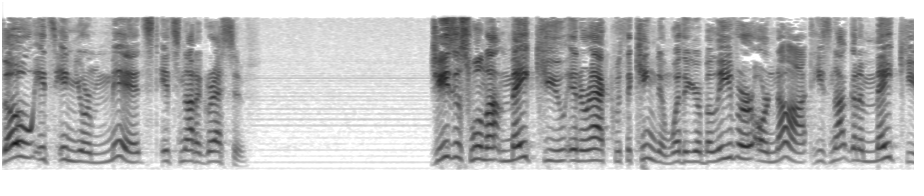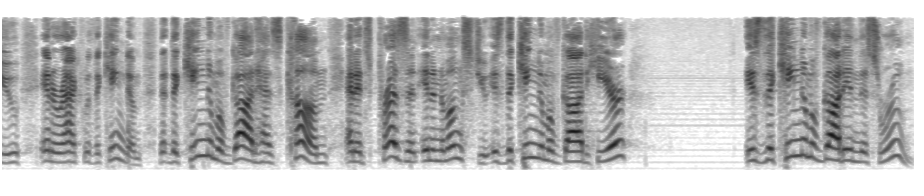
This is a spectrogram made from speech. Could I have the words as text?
Though it's in your midst, it's not aggressive. Jesus will not make you interact with the kingdom. Whether you're a believer or not, He's not going to make you interact with the kingdom. That the kingdom of God has come and it's present in and amongst you. Is the kingdom of God here? Is the kingdom of God in this room?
